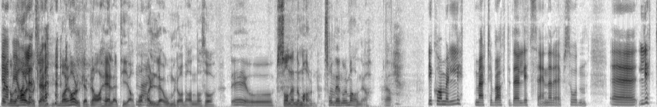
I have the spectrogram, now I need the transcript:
Men Ja, man, har alle, ikke, man har jo ikke bra hele tida på Nei. alle områdene. Altså, det er jo Sånn er normalen. Sånn er normalen, ja. ja. Vi kommer litt mer tilbake til det litt senere i episoden. Eh, litt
